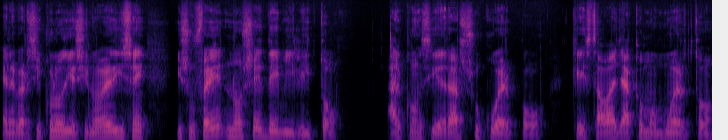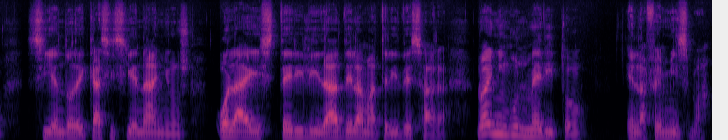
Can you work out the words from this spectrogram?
En el versículo 19 dice, y su fe no se debilitó al considerar su cuerpo, que estaba ya como muerto, siendo de casi 100 años, o la esterilidad de la matriz de Sara. No hay ningún mérito en la fe misma.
